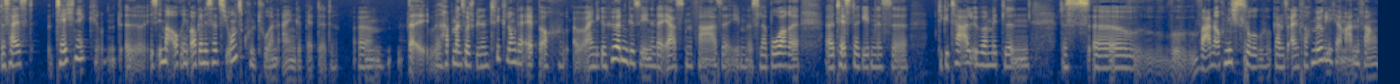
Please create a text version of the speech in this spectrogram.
Das heißt, Technik äh, ist immer auch in Organisationskulturen eingebettet. Ähm, da hat man zum Beispiel in der Entwicklung der App auch einige Hürden gesehen in der ersten Phase, eben das Labore, äh, Testergebnisse digital übermitteln. Das äh, war noch nicht so ganz einfach möglich am Anfang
